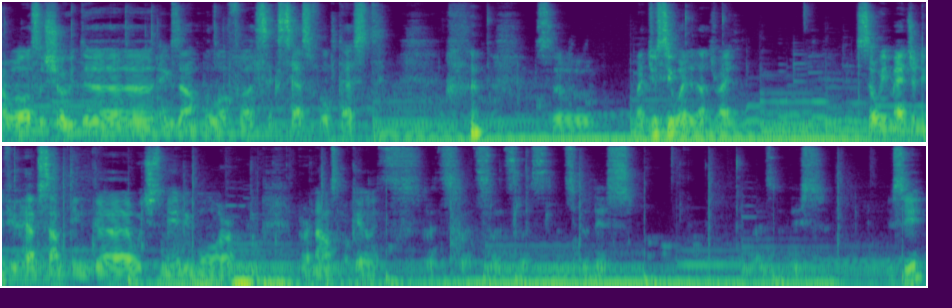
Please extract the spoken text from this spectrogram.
I will also show you the example of a successful test. so, but you see what it does, right? So imagine if you have something uh, which is maybe more pronounced. Okay, let's let's let's let's let's let's do this. Let's do this. You see?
